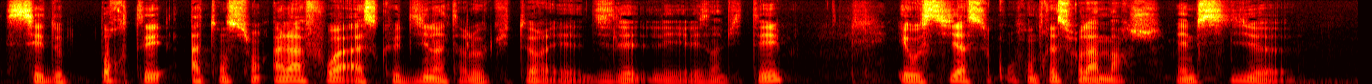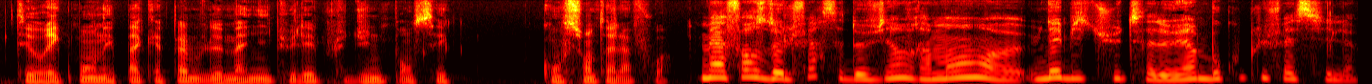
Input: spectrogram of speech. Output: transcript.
c'est de porter attention à la fois à ce que dit l'interlocuteur et disent les, invités, et aussi à se concentrer sur la marche, même si euh, théoriquement on n'est pas capable de manipuler plus d'une pensée consciente à la fois. Mais à force de le faire, ça devient vraiment euh, une habitude, ça devient beaucoup plus facile.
